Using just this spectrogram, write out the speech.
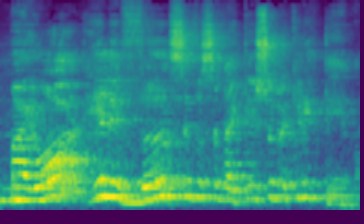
maior relevância você vai ter sobre aquele tema.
